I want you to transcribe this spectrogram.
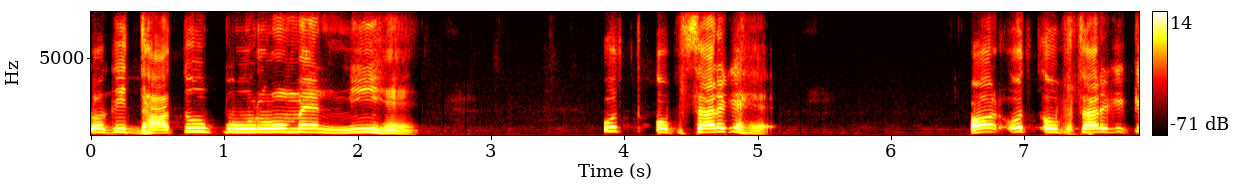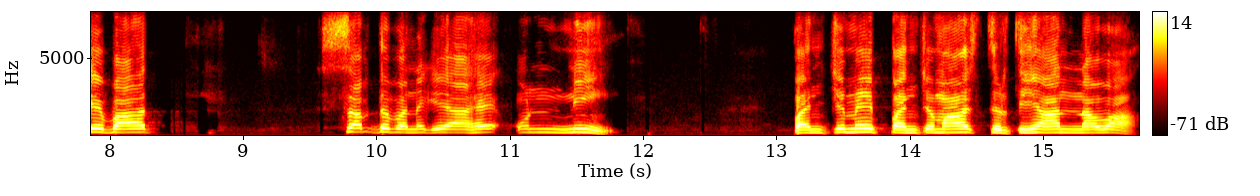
क्योंकि धातु पूर्व में नी है, उत उपसर्ग है। और उत उपसर्ग के बाद शब्द बन गया है उन्नी। पंचमे पंचमास तृतीया नवा।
